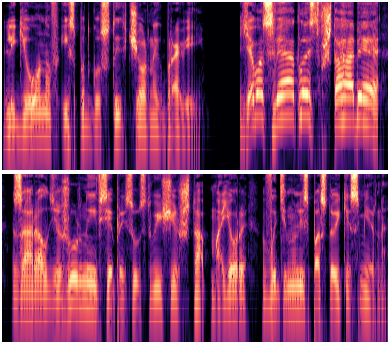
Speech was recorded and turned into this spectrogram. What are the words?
легионов из-под густых черных бровей. «Его светлость в штабе!» — заорал дежурный, и все присутствующие штаб-майоры вытянулись по стойке смирно.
